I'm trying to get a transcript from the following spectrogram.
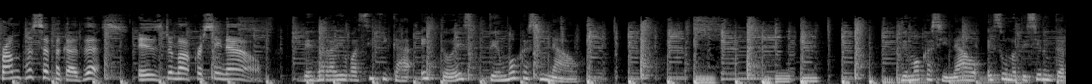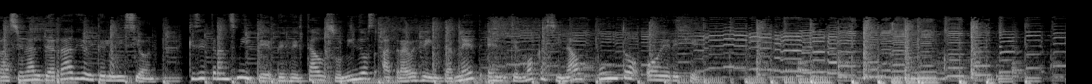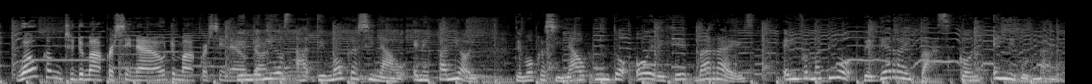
From Pacifica, this is Democracy Now! Desde Radio Pacífica, esto es Democracy Now! Democracy Now! es un noticiero internacional de radio y televisión que se transmite desde Estados Unidos a través de Internet en democracynow.org. Welcome to Democracy Now! Democracy Now! Bienvenidos a Democracy Now! en español, democracynow.org barra es, el informativo de Guerra y Paz con Amy Goodman.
